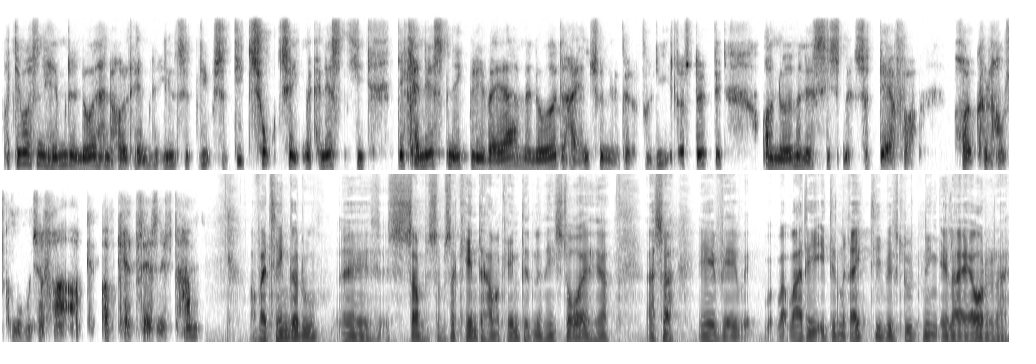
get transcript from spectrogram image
Og det var sådan hemmeligt noget, han holdt hemmeligt hele sit liv. Så de to ting, man kan næsten sige, det kan næsten ikke blive værre med noget, der har ansøgning af pædofili eller støtte, og noget med nazisme. Så derfor holdt Københavns Kommune sig fra at opkalde pladsen efter ham. Og hvad tænker du, øh, som, som så kendte ham og kendte den historie her? Altså, øh, var det den rigtige beslutning, eller ærger det dig?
